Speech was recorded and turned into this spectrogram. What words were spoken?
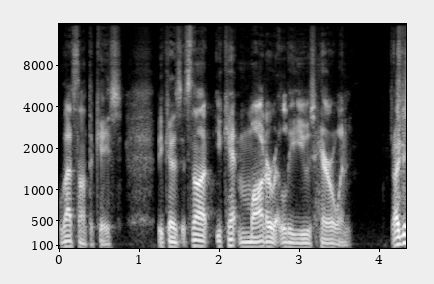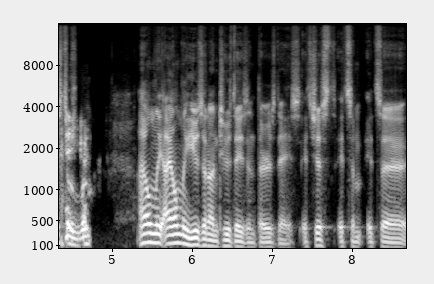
Well, that's not the case because it's not. You can't moderately use heroin. I just do I only I only use it on Tuesdays and Thursdays. It's just it's a it's a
